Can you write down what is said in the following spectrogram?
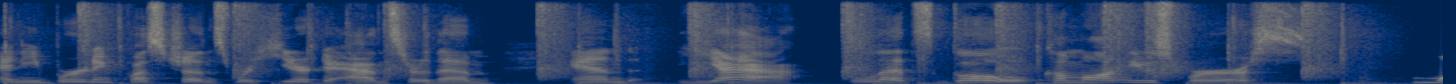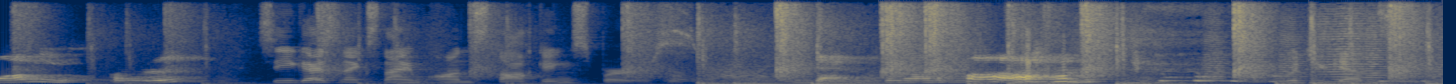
Any burning questions, we're here to answer them. And yeah, let's go. Come on, you Spurs. Mommy Spurs See you guys next time on Stalking Spurs, dancing on the pod. which you can see.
